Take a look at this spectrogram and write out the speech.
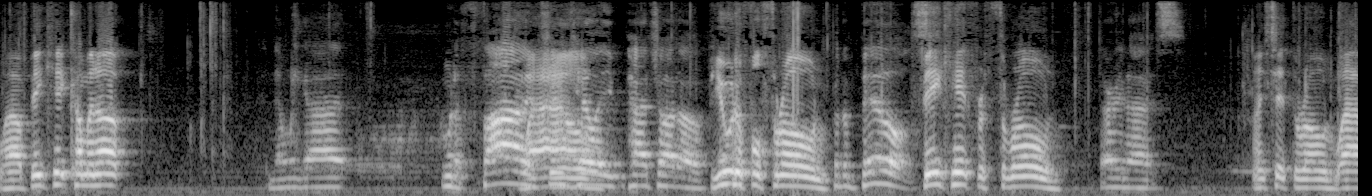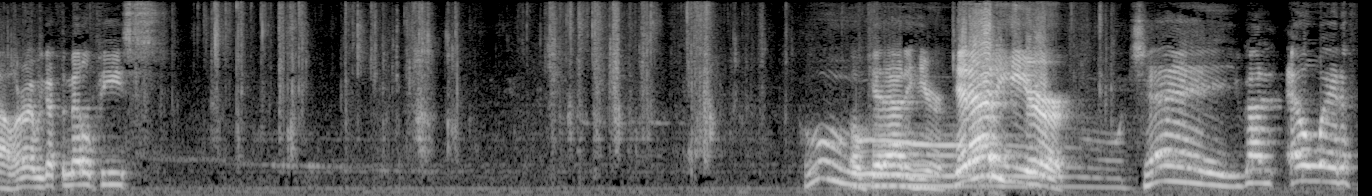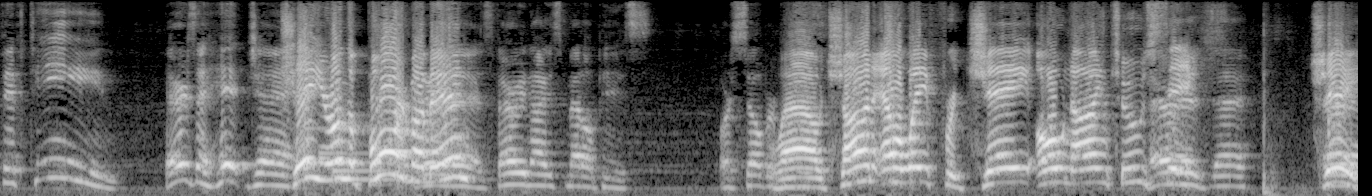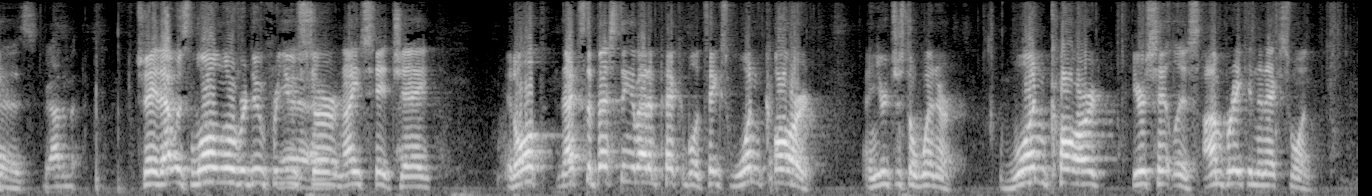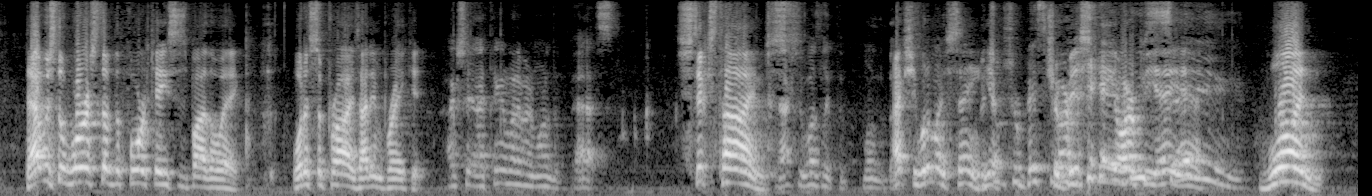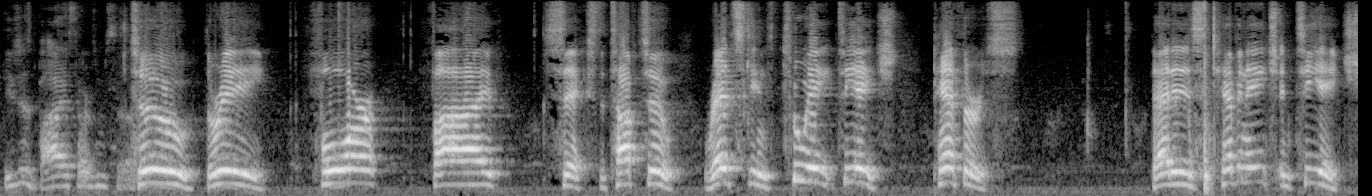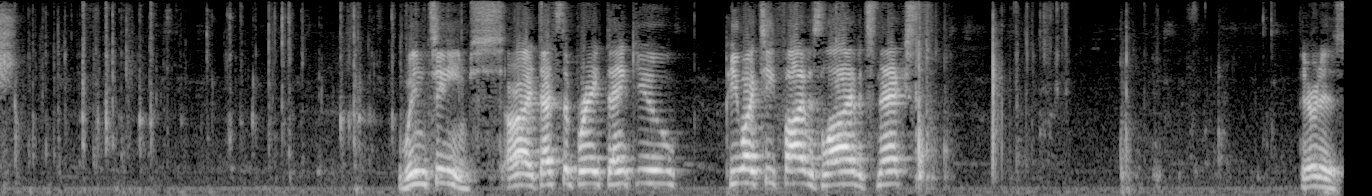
Wow, big hit coming up. And then we got ooh, to five, Wow. Jim Kelly patch auto Beautiful throne. for the Bills. Big hit for throne. Very nice. Nice hit, throne. Wow. All right, we got the metal piece. Ooh. Oh, get out of here. Get out of here. Ooh, Jay, you got an Elway to 15. There's a hit, Jay. Jay, you're on the board, my There it man. is. Very nice metal piece. Or silver Wow, piece. John Elway for oh There it J0926. is, Jay. There Jay, it is. Got him. Jay, that was long overdue for you, Yeah. sir. Nice hit, Jay. It all that's the best thing about impeccable. It takes one card and you're just a winner. One card, here's hit list. I'm breaking the next one. That was the worst of the four cases, by the way. What a surprise. I didn't break it. Actually, I think it might have been one of the best. Six times. It actually was like the, one of the best. Actually, what am I saying? Yeah. Trubisky, Trubisky, you RPA, yeah. One, He's just biased towards himself. two, three, four, five, six. The top two. Redskins, 2 8 TH. Panthers. That is Kevin H and TH. Win teams. All right, that's the break. Thank you. PYT 5 is live. It's next. There it is.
